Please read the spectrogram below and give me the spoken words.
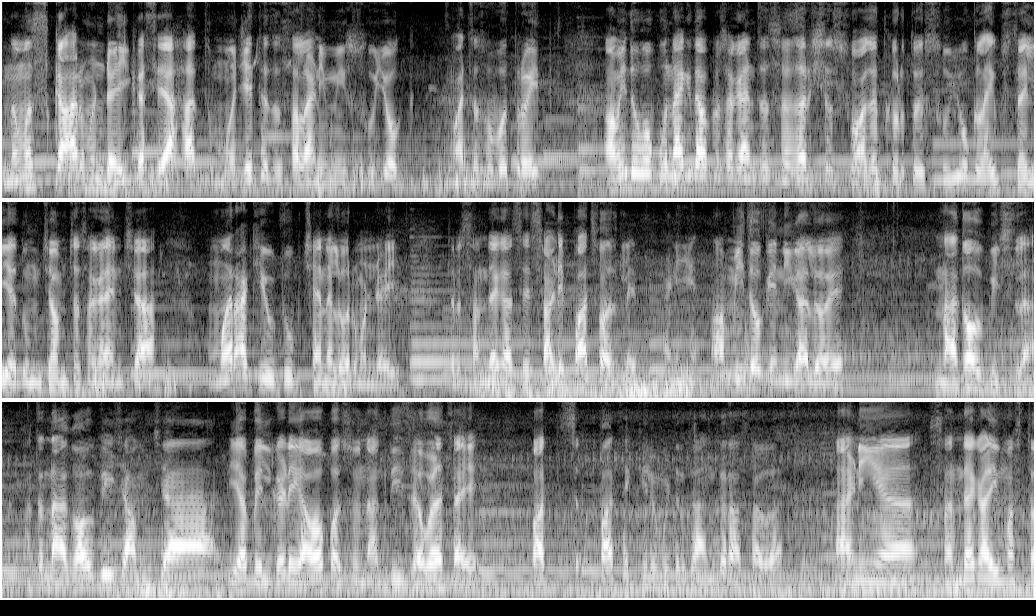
नमस्कार मंडळी कसे आहात? मजेतच असाल आणि मी सुयोग माझ्यासोबत रोहित. आम्ही दोघं पुन्हा एकदा आपलं सगळ्यांचं सहर्ष स्वागत करतोय. सुयोग लाईफस्टाईल या तुमच्या आमच्या सगळ्यांच्या. मराठी यूट्यूब चॅनलवर मंडळी. तर संध्याकाळचे साडेपाच वाजलेत आणि आम्ही दोघे निघालो आहे नागाव बीचला आता नागाव बीच आमच्या या बेलकडे गावापासून अगदी जवळच आहे. पाच पाच एक किलोमीटरचं अंतर असावं. आणि संध्याकाळी मस्त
